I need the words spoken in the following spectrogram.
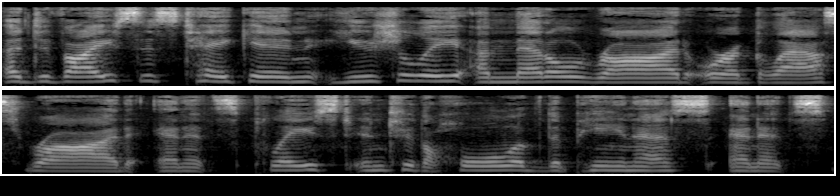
a device is taken, usually a metal rod or a glass rod, and it's placed into the hole of the penis and it's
